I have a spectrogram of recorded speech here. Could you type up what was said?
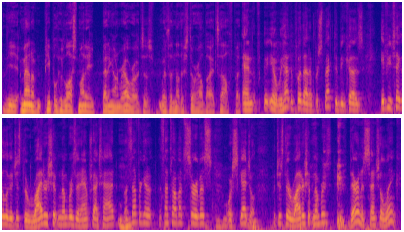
the amount of people who lost money betting on railroads is, was another story all by itself. But And you know, we have to put that in perspective because if you take a look at just the ridership numbers that Amtrak's had, Mm-hmm. let's not forget, let's not talk about service or schedule, but just their ridership numbers, they're an essential link.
